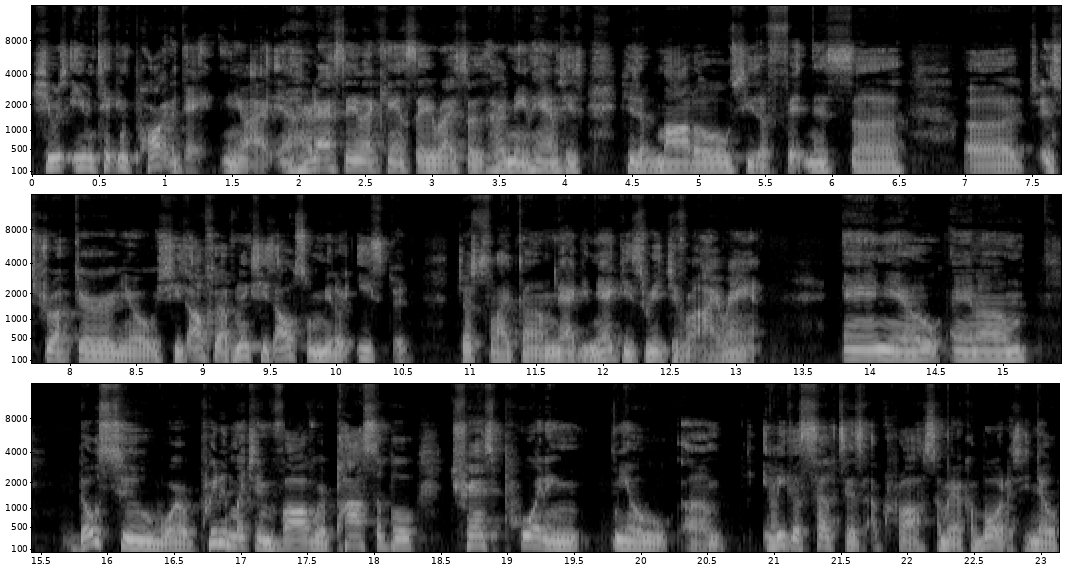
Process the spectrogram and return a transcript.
she was even taking part today. You know, I, her last name I can't say right, so her name Hannah. She's she's a model. She's a fitness uh, uh, instructor. You know, she's also I think she's also Middle Eastern, just like um, Nagy. Nagy's region from Iran, and you know, and um, those two were pretty much involved with possible transporting you know um, illegal substance across American borders. You know,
